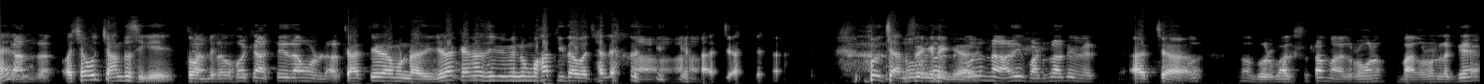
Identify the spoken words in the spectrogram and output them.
ਹੈ? ਚੰਦ। ਅੱਛਾ ਉਹ ਚੰਦ ਸੀਗੇ ਤੁਹਾਡੇ। ਉਹ ਚਾਚੇ ਦਾ ਮੁੰਡਾ ਸੀ। ਚਾਚੇ ਦਾ ਮੁੰਡਾ ਸੀ ਜਿਹੜਾ ਕਹਿੰਦਾ ਸੀ ਵੀ ਮੈਨੂੰ ਮਹਾਤੀ ਦਾ ਬੱਚਾ ਲਿਆ। ਹਾਂ, ਹਾਂ। ਅੱਛਾ ਅੱਛਾ। ਉਹ ਚੰਦ ਸਿੰਘ ਨੇ ਉਹਦੇ ਕਿਹਾ। ਉਹਦੇ ਨਾਲ ਹੀ ਪੜਦਾ ਤੇ ਮੇਰੇ। ਅੱਛਾ। ਉਹ ਗੁਰਬਖਸ਼ ਤਾਂ ਮਗਰੋਂ ਮਗਰੋਂ ਲੱਗੇ।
